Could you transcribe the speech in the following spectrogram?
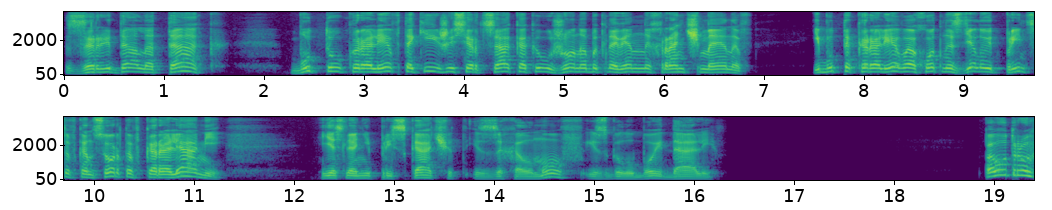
Зарыдала так, будто у королев такие же сердца, как и у жен обыкновенных ранчменов, и будто королевы охотно сделают принцев-консортов королями, если они прискачут из-за холмов из голубой дали. Поутру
